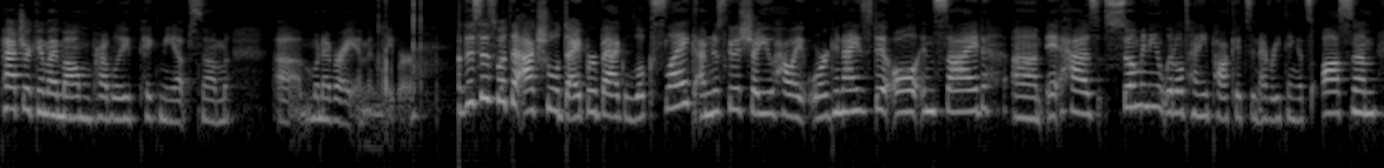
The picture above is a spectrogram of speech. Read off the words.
Patrick and my mom will probably pick me up some um, whenever I am in labor. So this is what the actual diaper bag looks like. I'm just going to show you how I organized it all inside. Um, it has so many little tiny pockets and everything. It's awesome.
